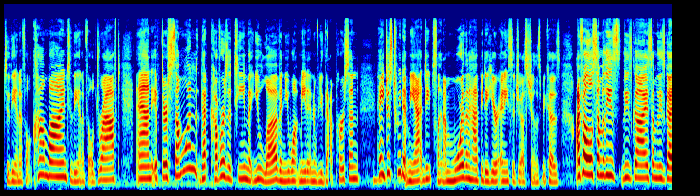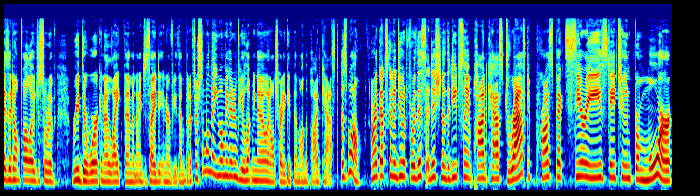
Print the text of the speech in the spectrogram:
to the NFL Combine, to the NFL Draft. And if there's someone that covers a team that you love and you want me to interview that person, hey, just tweet at me at Deep Slant. I'm more than happy to hear any suggestions because I follow some of these these guys. Some of these guys I don't follow, just sort of read their work and I like them and I decide to interview them. But if there's someone that you want me to interview, let me know and I'll try to get them on the podcast as well. All right, that's going to do it for this edition of the Deep Slant Podcast Draft Prospect Series. Stay tuned for more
